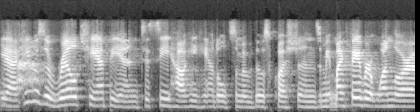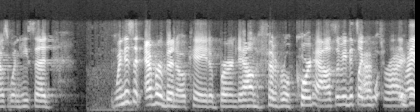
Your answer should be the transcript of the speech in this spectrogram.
Yeah, he was a real champion to see how he handled some of those questions. I mean, my favorite one, Lara, is when he said, when has it ever been okay to burn down a federal courthouse? I mean, it's like, That's right. the,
